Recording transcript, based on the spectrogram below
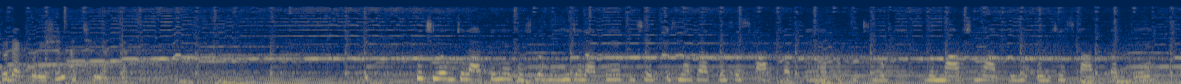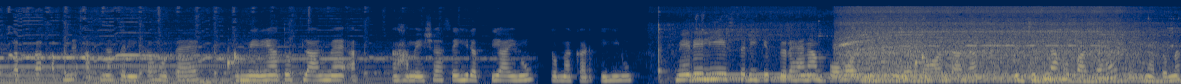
तो डेकोरेशन अच्छी लगता है। कुछ लोग जलाते हैं, कुछ लोग नहीं जलाते हैं, कुछ लोग इस नवरात्र से स्टार्ट करते हैं तो कुछ लोग जो मार्च में आते हैं, उनसे स्टार्ट करते हैं। सबका अपने अपना तरीका होता है। तो मेरे यहाँ तो फ़िलहाल मैं हमेशा से ही रखती आई हूँ तो मैं करती ही हूँ। मेरे लिए इस तरीके से रहना बहुत मुश्किल है, बहुत ज़्यादा। तो जितना हो पाता है, उतना तो मैं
